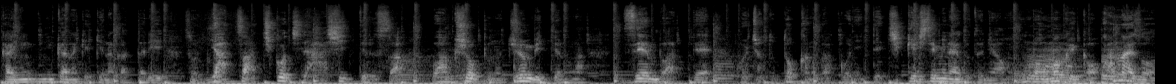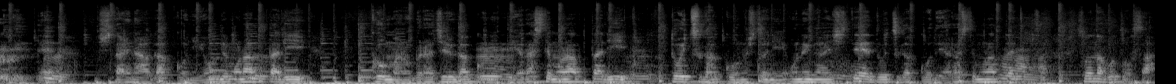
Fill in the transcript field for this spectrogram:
買いに行かなきゃいけなかったりその8つあちこちで走ってるさ、ワークショップの準備っていうのが全部あって、これちょっとどっかの学校に行って実験してみないことには本番うまくいくか分かんないぞって言って、シュタイナー学校に呼んでもらったり、群馬のブラジル学校に行ってやらせてもらったり、ドイツ学校の人にお願いしてドイツ学校でやらせてもらったりとかさ、そんなことをさ、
